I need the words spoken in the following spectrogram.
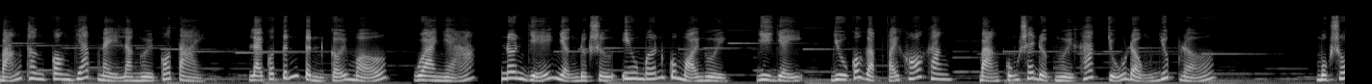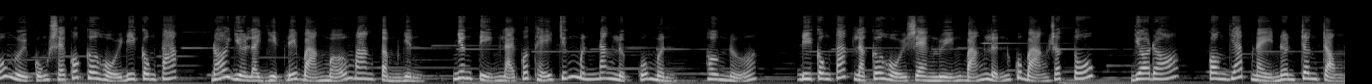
Bản thân con giáp này là người có tài, lại có tính tình cởi mở, hòa nhã, nên dễ nhận được sự yêu mến của mọi người. Vì vậy, dù có gặp phải khó khăn, bạn cũng sẽ được người khác chủ động giúp đỡ một số người cũng sẽ có cơ hội đi công tác, đó vừa là dịp để bạn mở mang tầm nhìn, nhân tiện lại có thể chứng minh năng lực của mình. Hơn nữa, đi công tác là cơ hội rèn luyện bản lĩnh của bạn rất tốt, do đó, con giáp này nên trân trọng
